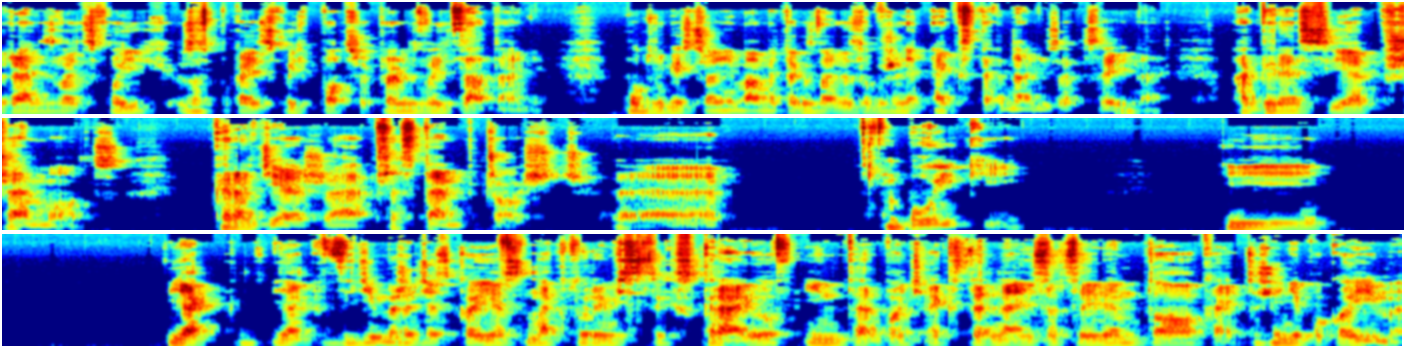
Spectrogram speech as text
realizować swoich, zaspokajać swoich potrzeb, realizować zadań. Po drugiej stronie mamy tak zwane zaburzenia eksternalizacyjne, agresję, przemoc, kradzieże, przestępczość, e, bójki. I jak, jak widzimy, że dziecko jest na którymś z tych skrajów, inter bądź eksternalizacyjnym, to okay, to się niepokoimy.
